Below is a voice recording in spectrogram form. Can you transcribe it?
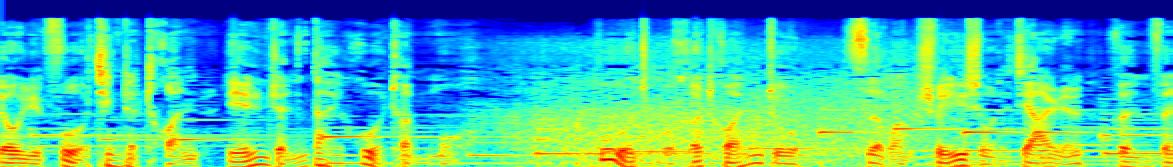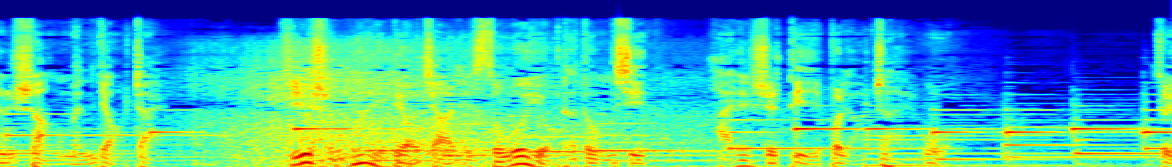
由于父亲的船连人带货沉没，货主和船主死亡水手的家人纷纷上门要债，即使卖掉家里所有的东西，还是抵不了债务，最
